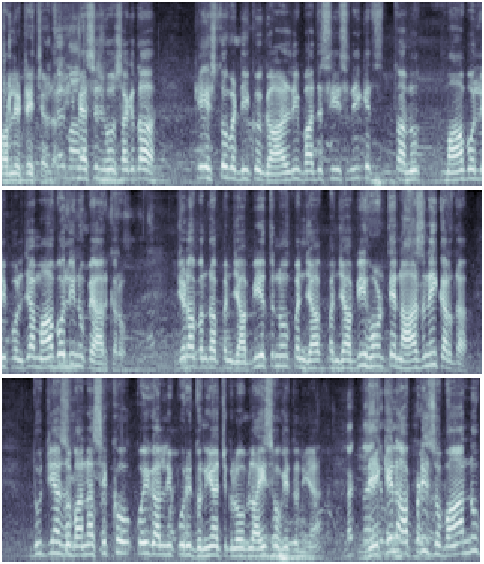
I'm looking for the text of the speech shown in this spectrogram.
ਔਰ ਲਿਟਰੇਚਰ ਦਾ ਵੀ। ਮੈਸੇਜ ਹੋ ਸਕਦਾ ਕਿ ਇਸ ਤੋਂ ਵੱਡੀ ਕੋਈ ਗਾਲ ਨਹੀਂ ਵੱਧ ਸੀਸ ਨਹੀਂ ਕਿ ਤੁਹਾਨੂੰ ਮਾਂ ਬੋਲੀ ਭੁੱਲ ਜਾ ਮਾਂ ਬੋਲੀ ਨੂੰ ਪਿਆਰ ਕਰੋ। ਜਿਹੜਾ ਬੰਦਾ ਪੰਜਾਬੀਅਤ ਨੂੰ ਪੰਜਾਬ ਪੰਜਾਬੀ ਹੋਣ ਤੇ ਨਾਜ਼ ਨਹੀਂ ਕਰਦਾ ਦੂਜੀਆਂ ਜ਼ੁਬਾਨਾਂ ਸਿੱਖੋ ਕੋਈ ਗੱਲ ਨਹੀਂ ਪੂਰੀ ਦੁਨੀਆ 'ਚ ਗਲੋਬਲਾਈਜ਼ ਹੋ ਗਈ ਦੁਨੀਆ। ਲੇਕਿਨ ਆਪਣੀ ਜ਼ੁਬਾਨ ਨੂੰ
